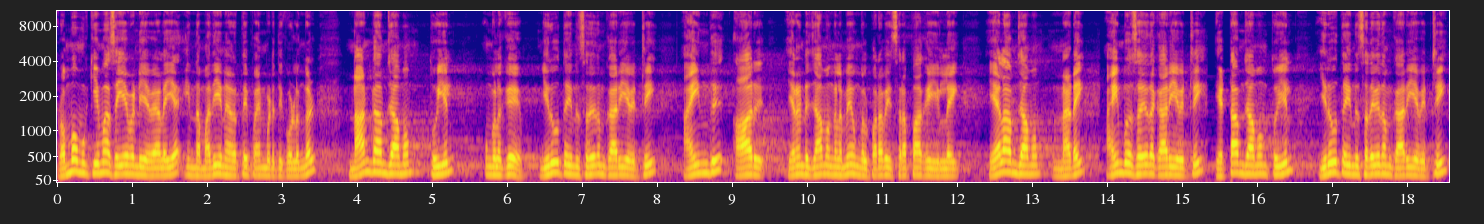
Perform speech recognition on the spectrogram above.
ரொம்ப முக்கியமாக செய்ய வேண்டிய வேலையை இந்த மதிய நேரத்தை பயன்படுத்தி கொள்ளுங்கள். நான்காம் ஜாமம் துயில். உங்களுக்கு இருபத்தைந்து சதவீதம் காரிய வெற்றி. ஐந்து ஆறு இரண்டு ஜாமங்களுமே உங்கள் பறவை சிறப்பாக இல்லை. ஏழாம் ஜாமம் நடை. ஐம்பது சதவீத காரிய வெற்றி. எட்டாம் ஜாமம் துயில். இருபத்தைந்து சதவீதம் காரிய வெற்றி.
